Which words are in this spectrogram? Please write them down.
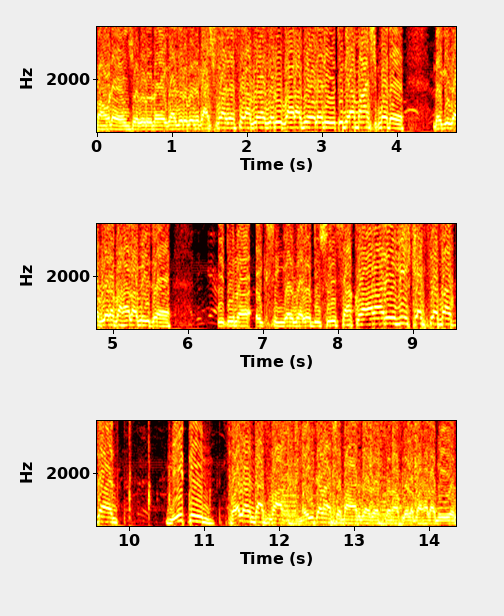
पाहुणे यांच्याकडून एक हजार रुपयाचं कॅश प्राईज असेल आपल्याला जरूर पाहायला मिळेल आणि इथून या मॅच मध्ये नक्कीच आपल्याला पाहायला मिळतंय. इथून एक सिंगल झालं दुसरी साखर आणि विकेटचं पतन नितीन फलंदाज बाद. मैदानाच्या बाहेर जात असताना आपल्याला पाहायला मिळेल.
